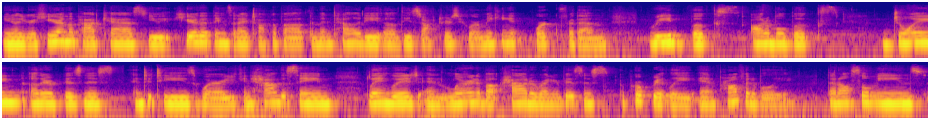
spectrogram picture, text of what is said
You know, you're here on the podcast, you hear the things that I talk about, the mentality of these doctors who are making it work for them. Read books, audible books, join other business entities where you can have the same language and learn about how to run your business appropriately and profitably. That also means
